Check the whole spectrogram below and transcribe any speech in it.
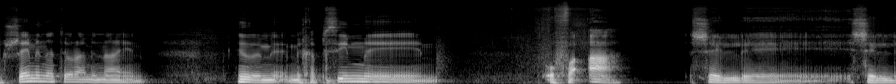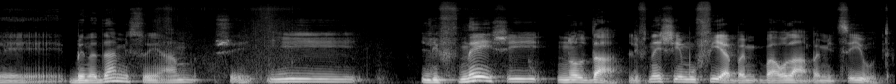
משה מן התורה הם מחפשים הופעה של, של בן אדם מסוים שהיא לפני שהיא נולדה, לפני שהיא מופיעה בעולם, במציאות.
